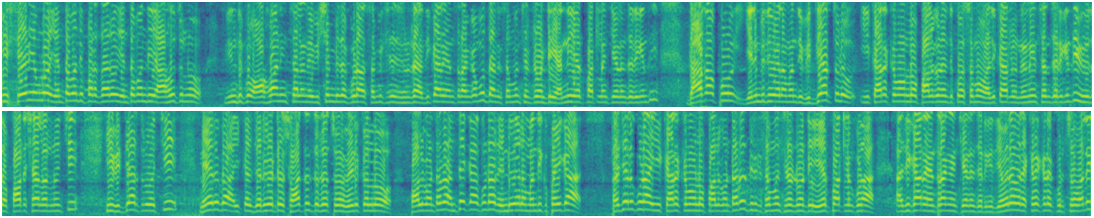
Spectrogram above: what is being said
ఈ స్టేడియంలో ఎంతమంది పడతారు? ఎంతమంది ఆహుతులను ఇందుకు ఆహ్వానించాలనే విషయం మీద కూడా సమీక్ష చేసినటువంటి అధికార యంత్రాంగము దానికి సంబంధించినటువంటి అన్ని ఏర్పాట్లను చేయడం జరిగింది. దాదాపు ఎనిమిది వేల మంది విద్యార్థులు ఈ కార్యక్రమంలో పాల్గొనేందుకోసము అధికారులు నిర్ణయించడం జరిగింది. వివిధ పాఠశాలల నుంచి ఈ విద్యార్థులు వచ్చి నేరుగా ఇక్కడ జరిగే స్వాతంత్ర దినోత్సవ వేడుకల్లో పాల్గొంటారు. అంతేకాకుండా రెండు వేల మందికి పైగా ప్రజలు కూడా ఈ కార్యక్రమంలో పాల్గొంటారు. దీనికి సంబంధించినటువంటి ఏర్పాట్లను కూడా అధికార యంత్రాంగం చేయడం జరిగింది. ఎవరెవరు ఎక్కడెక్కడ కూర్చోవాలి?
